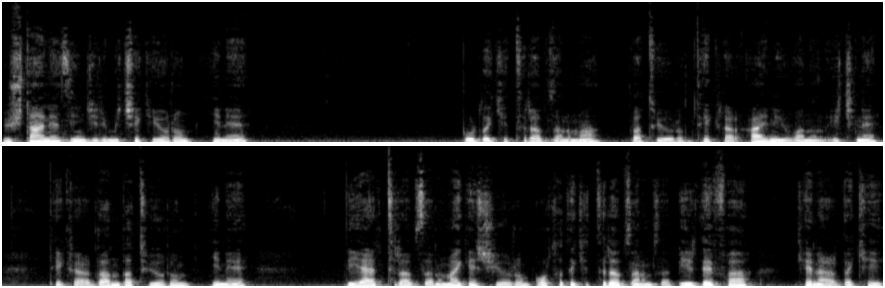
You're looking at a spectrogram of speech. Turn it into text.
3 tane zincirimi çekiyorum. Yine buradaki trabzanıma batıyorum. Tekrar aynı yuvanın içine tekrardan batıyorum. Yine diğer trabzanıma geçiyorum. Ortadaki trabzanımıza bir defa kenardaki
